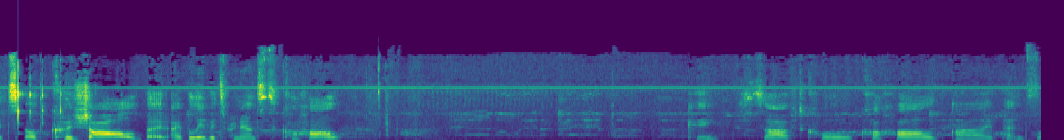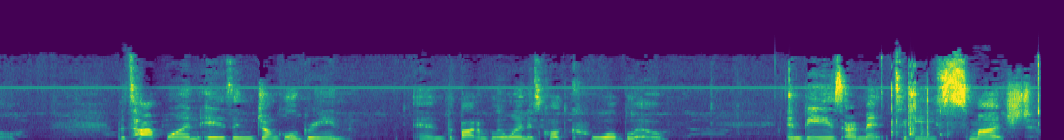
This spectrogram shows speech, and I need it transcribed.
It's spelled Kajal, but I believe it's pronounced Kahal. Okay, soft kohl Kahal eye pencil. The top one is in jungle green, and the bottom blue one is called cool blue. And these are meant to be smudged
